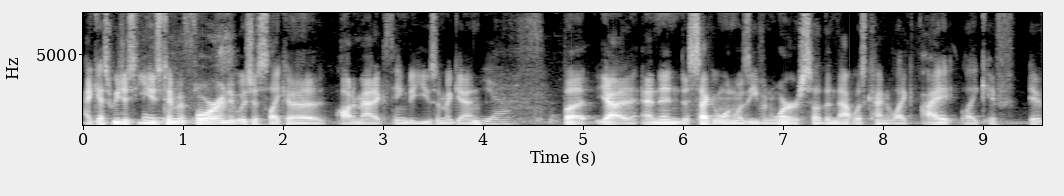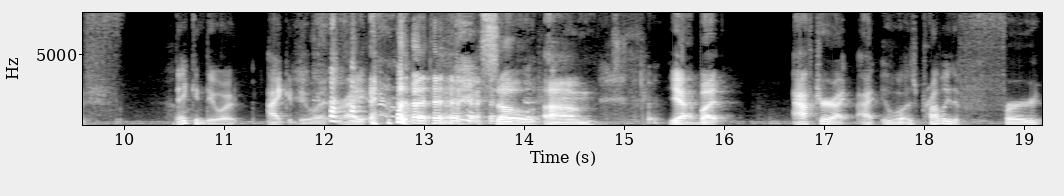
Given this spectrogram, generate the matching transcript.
I guess we just used him easy. before, and it was just like a automatic thing to use him again. yeah. But yeah, and then the second one was even worse. So then that was kind of like I like if if they can do it, I could do it, right? so um, yeah, but after I, I it was probably the first,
